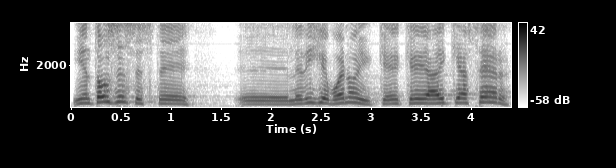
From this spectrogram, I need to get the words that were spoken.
Y entonces este, eh, le dije, bueno, ¿y qué, qué hay que hacer?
